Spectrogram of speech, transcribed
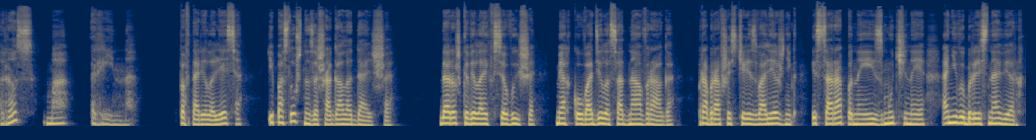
Роз-ма-рин», — повторила Леся и послушно зашагала дальше. Дорожка вела их все выше, мягко уводила со дна оврага. Пробравшись через валежник, исцарапанные и измученные, они выбрались наверх,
